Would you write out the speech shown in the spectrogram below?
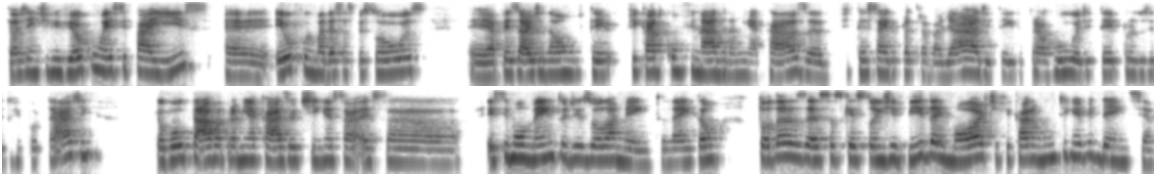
Então, a gente viveu com esse país, é, eu fui uma dessas pessoas, é, apesar de não ter ficado confinada na minha casa, de ter saído para trabalhar, de ter ido para a rua, de ter produzido reportagem, eu voltava para minha casa, eu tinha essa, essa, esse momento de isolamento, né? Então, todas essas questões de vida e morte ficaram muito em evidência.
